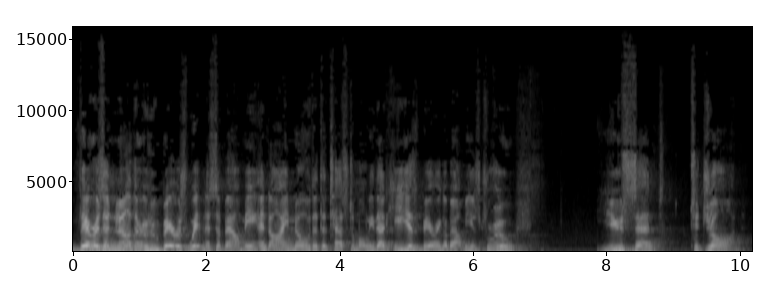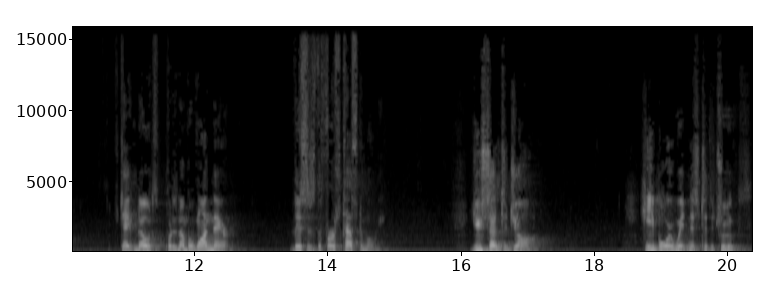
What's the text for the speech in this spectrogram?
There is another who bears witness about me, and I know that the testimony that he is bearing about me is true you sent to John. Take notes, put a number one there. This is the first testimony. You sent to John. He bore witness to the truth.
